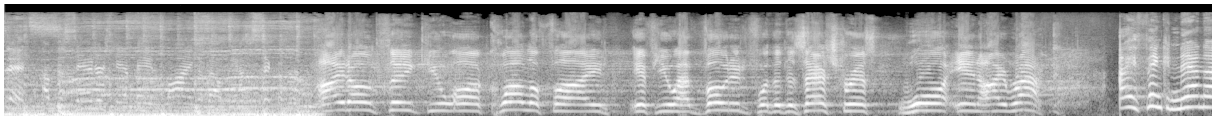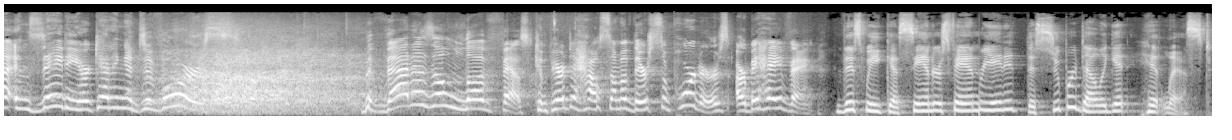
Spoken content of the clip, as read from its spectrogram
sick of the Sanders campaign lying about me. I'm sick of it. I don't think you are qualified if you have voted for the disastrous war in Iraq. I think Nana and Zadie are getting a divorce. But that is a love fest compared to how some of their supporters are behaving. This week, a Sanders fan created the Superdelegate Hit List,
